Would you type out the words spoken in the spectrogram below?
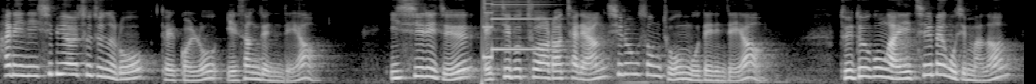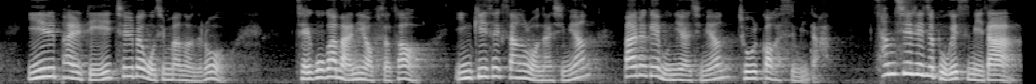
할인이 12월 수준으로 될 걸로 예상되는데요. 이 시리즈 액티브 투어러 차량 실용성 좋은 모델인데요. 220i 750만원, 218D 750만원으로 재고가 많이 없어서 인기 색상을 원하시면 빠르게 문의하시면 좋을 것 같습니다. 3시리즈 보겠습니다.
